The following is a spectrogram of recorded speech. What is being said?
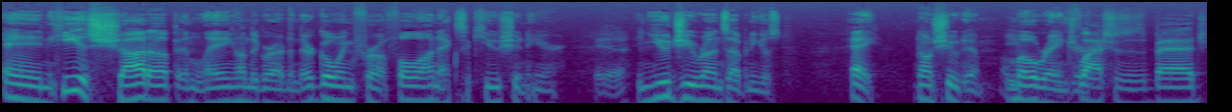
and he is shot up and laying on the ground, and they're going for a full on execution here. Yeah, And Yuji runs up and he goes, "Hey, don't shoot him, I'm O Ranger." flashes his badge,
